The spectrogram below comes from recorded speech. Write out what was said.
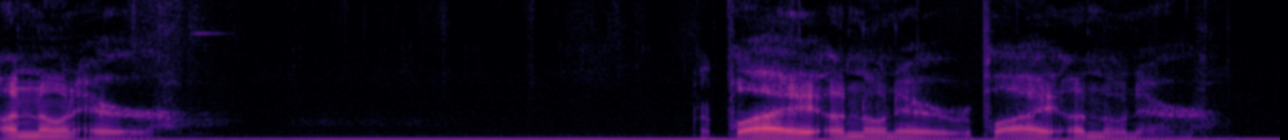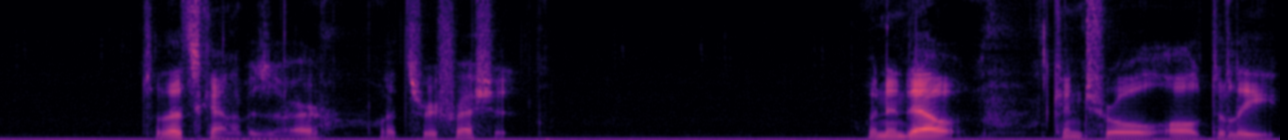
unknown error. Reply, unknown error. Reply, unknown error. So that's kind of bizarre. Let's refresh it. When in doubt, Control Alt Delete.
